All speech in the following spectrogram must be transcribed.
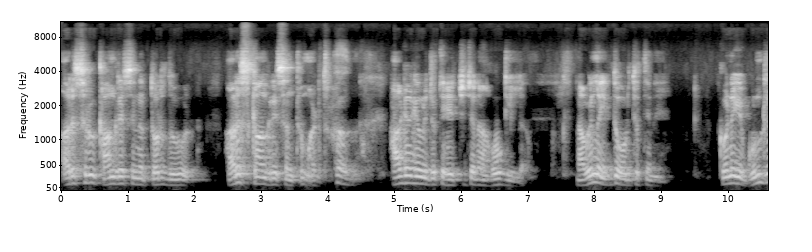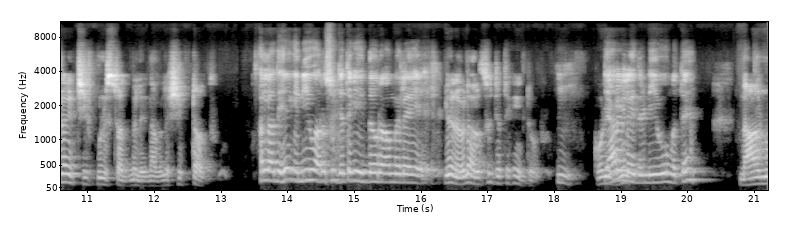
ಅರಸರು ಕಾಂಗ್ರೆಸ್ ಅನ್ನ ತೊರೆದು ಅರಸ್ ಕಾಂಗ್ರೆಸ್ ಅಂತ ಮಾಡಿದ್ರು. ಹಾಗಾಗಿ ಅವ್ರ ಜೊತೆ ಹೆಚ್ಚು ಜನ ಹೋಗ್ಲಿಲ್ಲ. ನಾವೆಲ್ಲ ಇದ್ದು ಅವ್ರ ಜೊತೆನೆ. ಕೊನೆಗೆ ಗುಂಡ್ರಾಯ್ ಚೀಫ್ ಮಿನಿಸ್ಟರ್ ಆದ್ಮೇಲೆ ನಾವೆಲ್ಲ ಶಿಫ್ಟ್ ಆದ್ವು. ಅಲ್ಲ ಅದು ಹೇಗೆ? ನೀವು ಅರಸು ಜೊತೆಗೆ ಇದ್ದವರು ಆಮೇಲೆ ಇಲ್ಲ ನಾವೆಲ್ಲ ಅರಸು ಜೊತೆಗೆ ಇದ್ದವರು. ಹ್ಮ್. ಕೊನೆಗೆ ಯಾರೆಲ್ಲ ಇದ್ರಿ ನೀವು ಮತ್ತೆ? ನಾನು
